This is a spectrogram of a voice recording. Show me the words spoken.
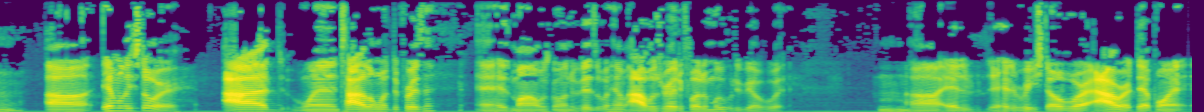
Mm. Uh, Emily's story. I when Tyler went to prison and his mom was going to visit with him, I was ready for the movie to be over with. Mm-hmm. Uh, it, it had reached over an hour at that point,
